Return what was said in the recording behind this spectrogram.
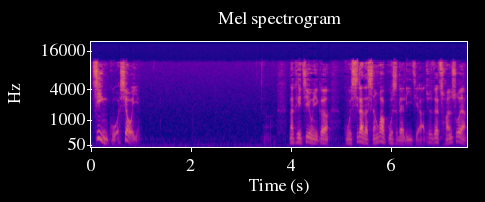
禁果效应。那可以借用一个古希腊的神话故事来理解啊，就是在传说呀，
